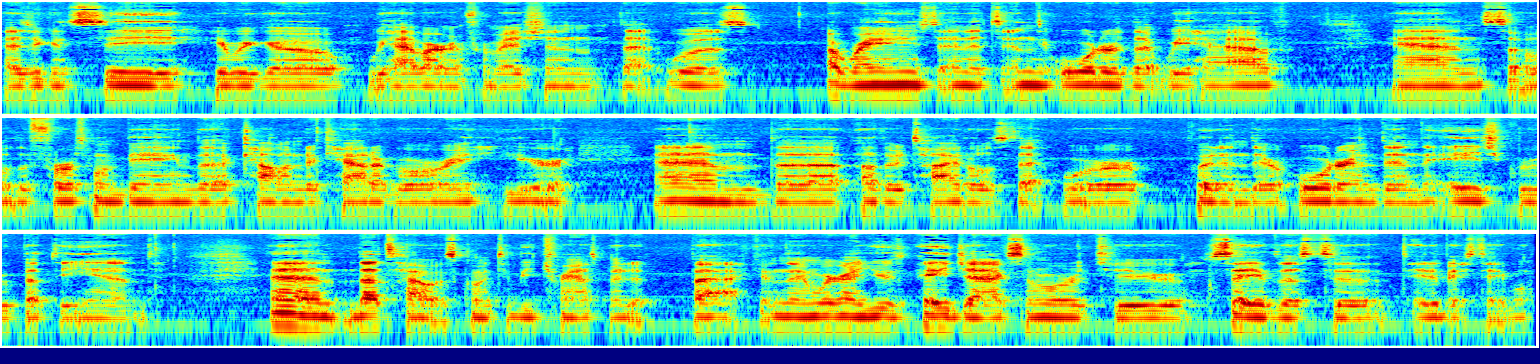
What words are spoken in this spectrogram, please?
as you can see, here we go. We have our information that was arranged and it's in the order that we have. And so the first one being the calendar category here and the other titles that were put in their order and then the age group at the end. And that's how it's going to be transmitted back. And then we're going to use Ajax in order to save this to database table.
